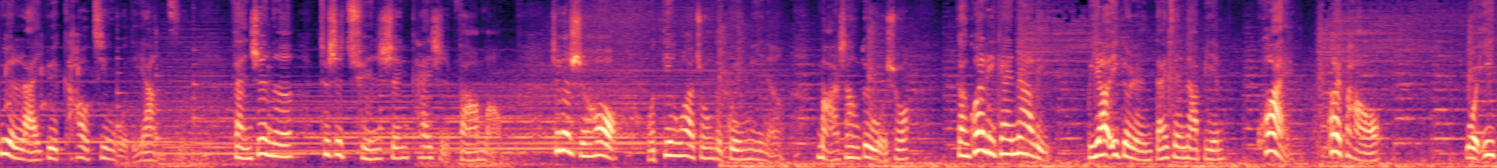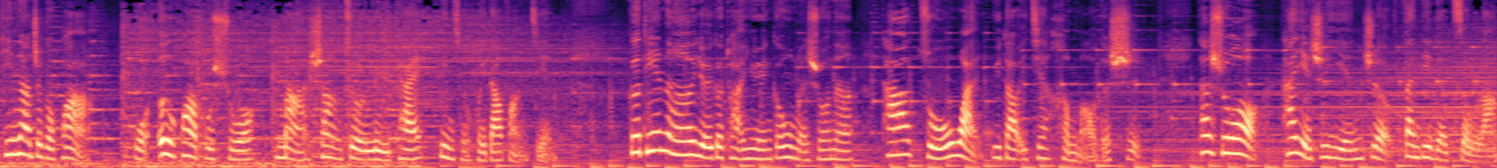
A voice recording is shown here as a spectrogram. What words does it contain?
越来越靠近我的样子。反正呢，就是全身开始发毛。这个时候，我电话中的闺蜜呢，马上对我说：“赶快离开那里。”不要一个人待在那边，快快跑！我一听到这个话，我二话不说，马上就离开，并且回到房间。隔天呢，有一个团员跟我们说呢，他昨晚遇到一件很毛的事。他说他也是沿着饭店的走廊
